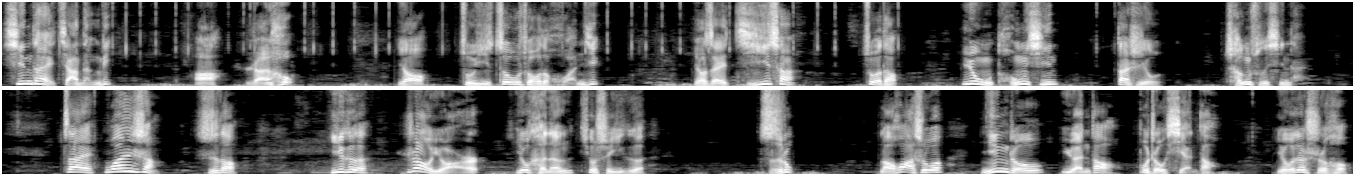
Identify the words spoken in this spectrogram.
心态加能力啊，然后要注意周遭的环境，要在急上做到用童心，但是有成熟的心态，在弯上。知道一个绕远儿，有可能就是一个直路。老话说：“宁走远道，不走险道。”有的时候，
